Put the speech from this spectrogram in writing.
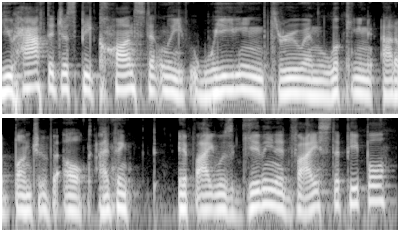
you have to just be constantly weeding through and looking at a bunch of elk. I think if I was giving advice to people,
